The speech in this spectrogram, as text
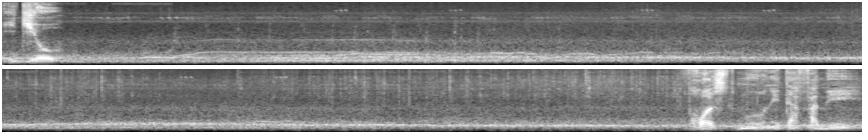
idiot. Frostmourne est affamé.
